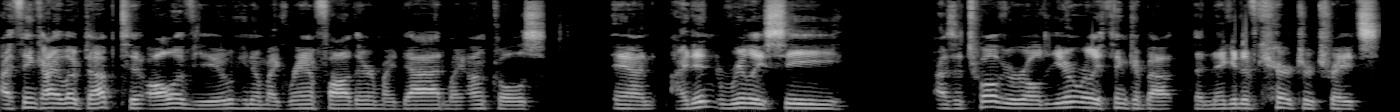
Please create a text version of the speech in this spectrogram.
I think I looked up to all of you, you know, my grandfather, my dad, my uncles, and I didn't really see as a 12 year old, you don't really think about the negative character traits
